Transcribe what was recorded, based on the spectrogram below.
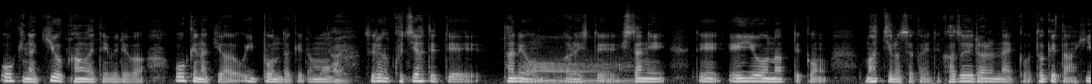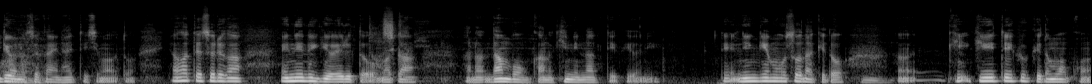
大きな木を考えてみれば大きな木は一本だけども、はい。それが朽ち果てて種をあれして下にで栄養になってこうマッチの世界で数えられないこう溶けた肥料の世界に入ってしまうと、やがてそれがエネルギーを得るとまたあの何本かの木になっていくように。で人間もそうだけど、あき消えていくけどもこう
